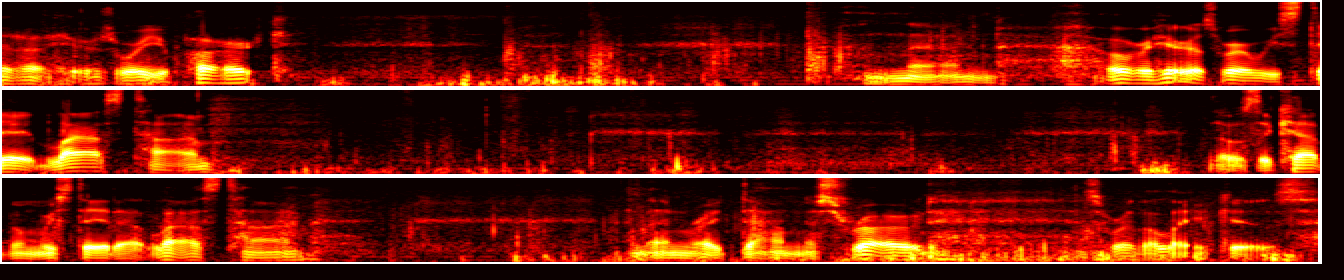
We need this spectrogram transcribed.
Right out here's where you park. And then over here is where we stayed last time. That was the cabin we stayed at last time. And then right down this road is where the lake is.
